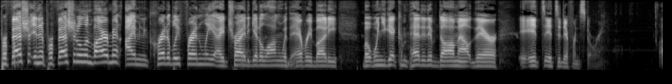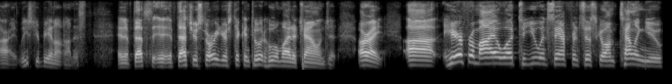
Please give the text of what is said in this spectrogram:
profession in a professional environment i'm incredibly friendly i try to get along with everybody but when you get competitive dom out there it's it's a different story all right, at least you're being honest. And if that's if that's your story and you're sticking to it, who am I to challenge it? All right. Uh, here from Iowa to you in San Francisco, I'm telling you,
